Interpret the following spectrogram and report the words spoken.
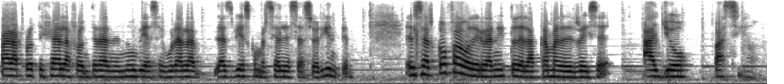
para proteger la frontera de Nubia y asegurar la, las vías comerciales hacia Oriente, el sarcófago de granito de la Cámara del Rey se halló vacío.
